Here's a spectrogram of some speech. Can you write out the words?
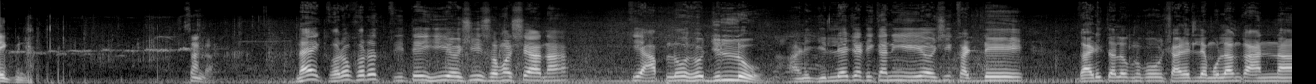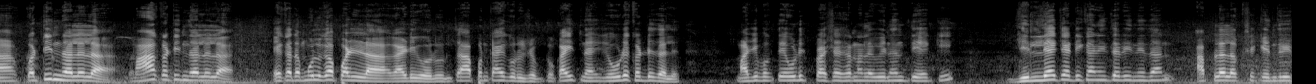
एक मिनिट. सांगा. नाही खरोखरच इथे ही अशी समस्या ना की आपलो ह्यो जिल्लो आणि जिल्ह्याच्या ठिकाणी हे अशी खड्डे गाडी चालवू नको शाळेतल्या मुलांका आणणं कठीण झालेला महाकठीण झालेला. एखादा मुलगा पडला गाडीवरून तर आपण काय करू शकतो? काहीच नाही एवढे खड्डे झाले माझी फक्त एवढीच प्रशासनाला विनंती आहे की जिल्ह्याच्या ठिकाणी तरी निदान आपलं लक्ष केंद्रित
